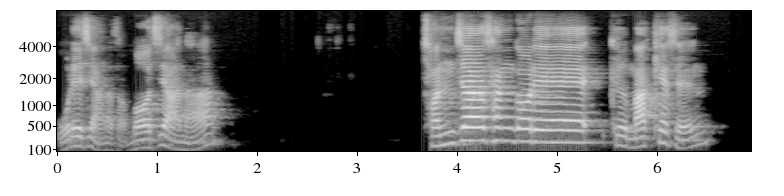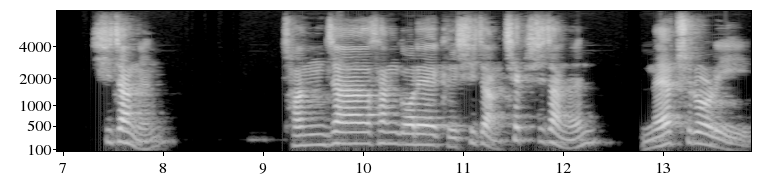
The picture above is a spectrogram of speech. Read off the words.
오래지 않아서 머지않아 전자상거래 그 마켓은 시장은 전자상거래 그 시장 책 시장은 naturally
